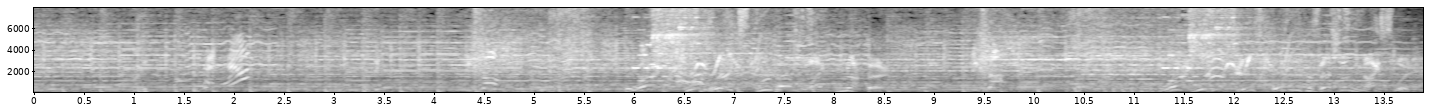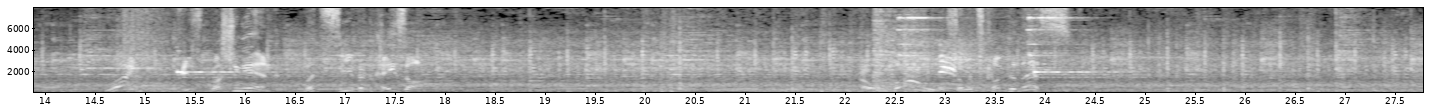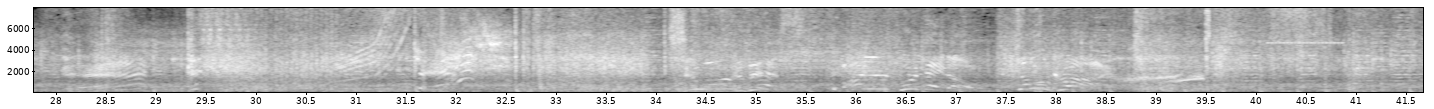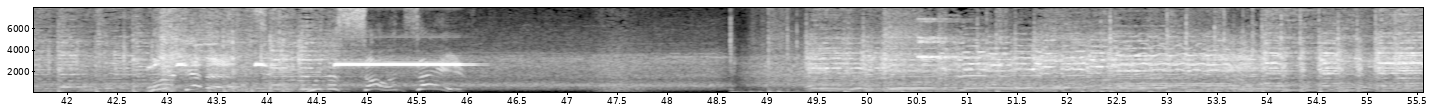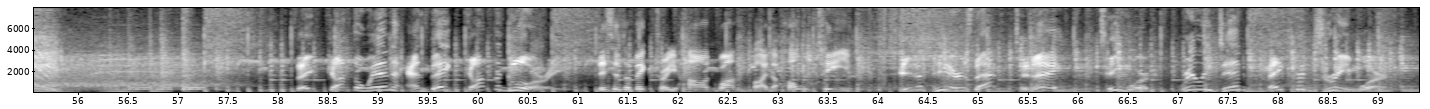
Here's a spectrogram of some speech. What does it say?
breaks through them like nothing. Is holding possession nicely. Right is rushing in. Let's see if it pays off. Oh, so it's come to this. and they got the glory. This is a victory hard won by the whole team. It appears that today, teamwork really did make the dream work.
